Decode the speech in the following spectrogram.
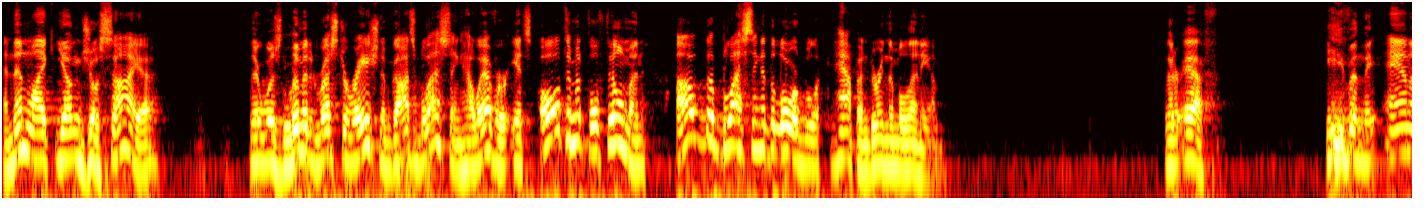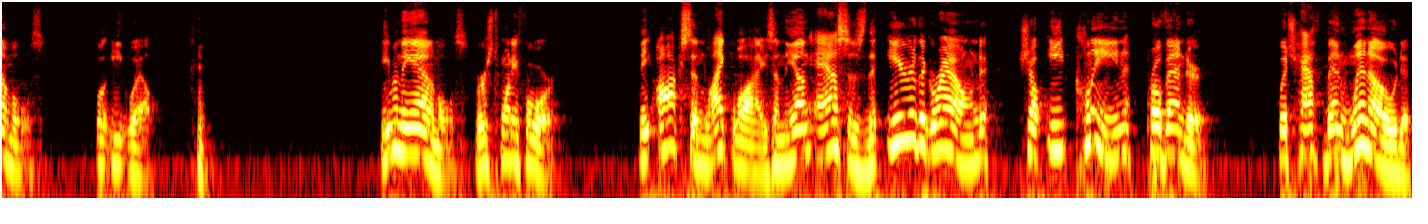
and then like young Josiah, there was limited restoration of God's blessing. However, its ultimate fulfillment of the blessing of the Lord will happen during the millennium. Letter F. Even the animals will eat well. Even the animals. Verse 24. The oxen likewise and the young asses that ear the ground shall eat clean provender, which hath been winnowed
